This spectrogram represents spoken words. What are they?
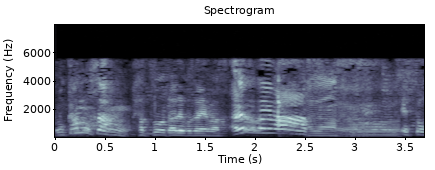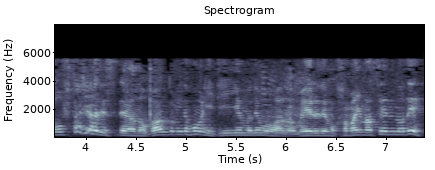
ん、岡野さん、初オタでございます。ありがとうございます。えっと、お二人はですね、あの、番組の方に DM でも、あの、メールでも構いませんので、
